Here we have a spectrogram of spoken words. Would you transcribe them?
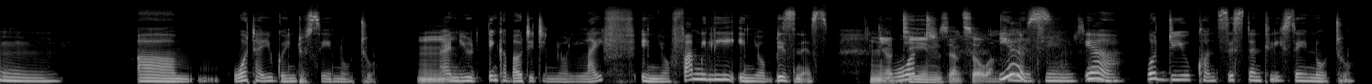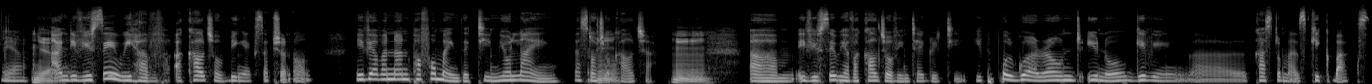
Mm. Um, what are you going to say no to? and you think about it in your life, in your family, in your business. In your What- teams and so on. Yes. teams, yeah. yeah. What do you consistently say no to? Yeah. Yeah. And if you say we have a culture of being exceptional, if you have a non-performer in the team, you're lying. That's not your culture. Mm. Um, if you say we have a culture of integrity, if people go around, you know, giving uh, customers kickbacks,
